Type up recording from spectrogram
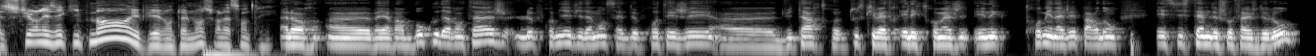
sur les équipements et puis éventuellement sur la santé? Alors il va y avoir beaucoup d'avantages. Le premier évidemment, c'est de protéger du tartre tout ce qui va être électroménager pardon, et système de chauffage de l'eau.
